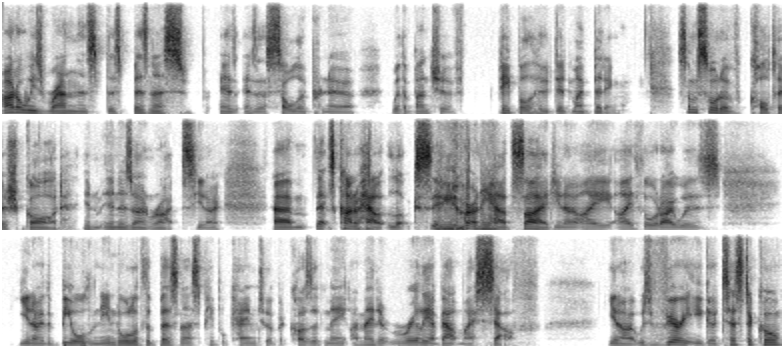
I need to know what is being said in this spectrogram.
I'd always run this this business as, as a solopreneur with a bunch of people who did my bidding. Some sort of cultish god in, in his own rights, you know. Um, that's kind of how it looks if you're on the outside. You know, I, I thought I was you know, the be all and end all of the business. People came to it because of me. I made it really about myself. You know, it was very egotistical.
